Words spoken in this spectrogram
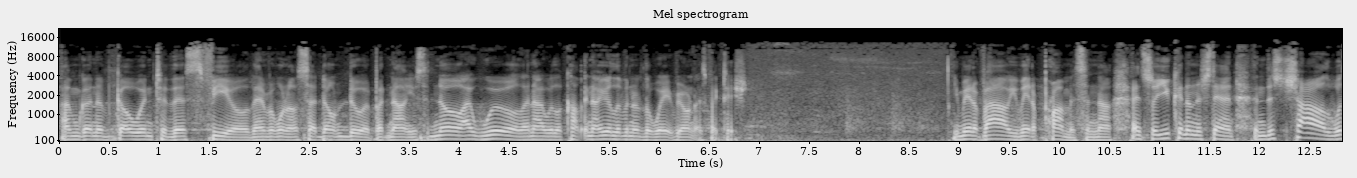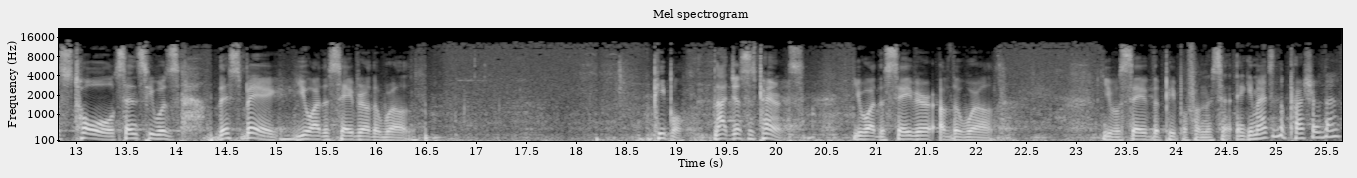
I'm going to go into this field. Everyone else said, don't do it. But now you said, no, I will, and I will accomplish. And now you're living under the weight of your own expectation. You made a vow, you made a promise, and now, and so you can understand. And this child was told, since he was this big, you are the savior of the world. People, not just his parents. You are the savior of the world. You will save the people from the sin. Can you imagine the pressure of that?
